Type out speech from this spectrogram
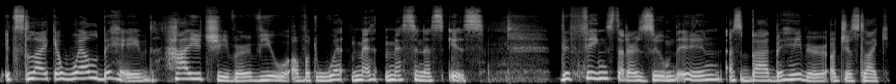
It's like a well-behaved, high achiever view of what messiness is. The things that are zoomed in as bad behavior are just like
